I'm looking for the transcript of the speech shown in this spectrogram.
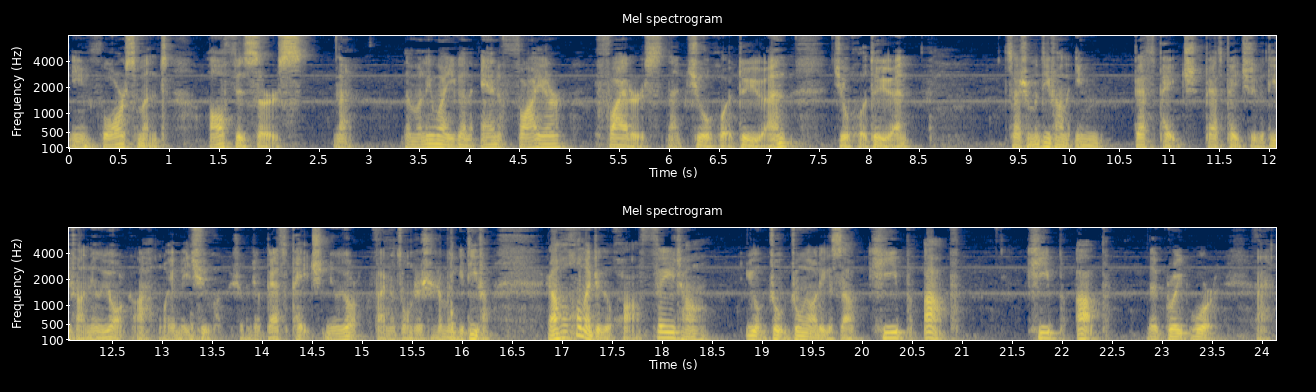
enforcement officers 那那么另外一个呢，and fire Fighters，那救火队员。救火队员在什么地方呢？In Bethpage，Bethpage 这个地方，New York 啊，我也没去过。什么叫 Bethpage？New York，反正总之是这么一个地方。然后后面这个话非常用重重要的一个词啊，keep up，keep up the great work。哎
